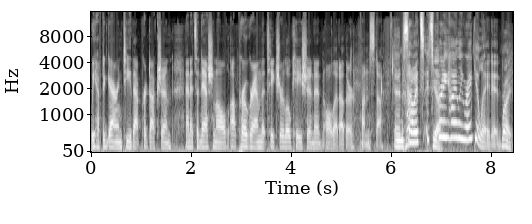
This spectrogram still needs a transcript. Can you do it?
we have to guarantee that production, and it's a national uh, program that takes your location and all that other fun stuff. And how, so it's it's yeah. pretty highly regulated. Right.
